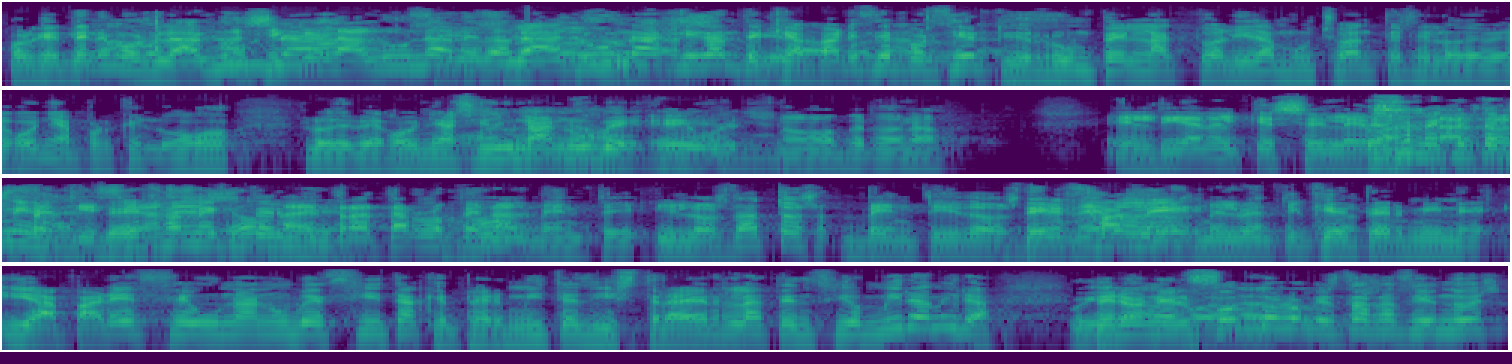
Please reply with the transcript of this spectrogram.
porque tenemos la luna la luna gigante, que aparece, por cierto, irrumpe en la actualidad mucho antes de lo de Begoña, porque luego lo de Begoña ha sido una nube. Eh, no, perdona. El día en el que se levantan las dos peticiones, la de tratarlo penalmente. Y los datos 22 de enero de 2024. que termine. Y aparece una nubecita que permite distraer la atención. Mira, mira. Pero en el fondo lo que estás haciendo es,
